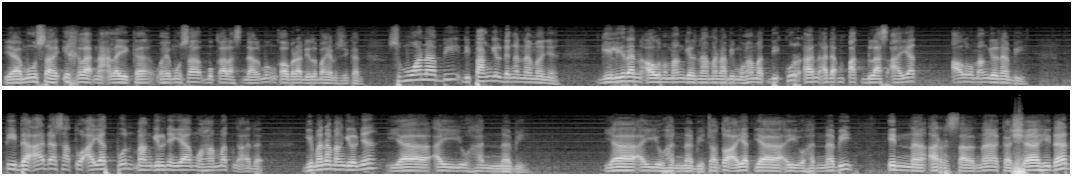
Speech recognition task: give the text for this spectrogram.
Ya Musa ikhla na'alaika. Wahai Musa bukalah sendalmu engkau berada di lembah yang disucikan. Semua nabi dipanggil dengan namanya. Giliran Allah memanggil nama Nabi Muhammad. Di Quran ada 14 ayat Allah memanggil nabi tidak ada satu ayat pun manggilnya ya Muhammad nggak ada. Gimana manggilnya? Ya ayyuhan nabi. Ya ayyuhan nabi. Contoh ayat ya ayyuhan nabi inna arsalnaka syahidan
